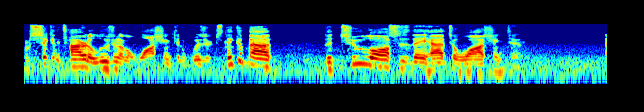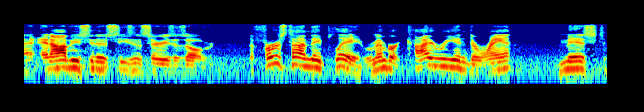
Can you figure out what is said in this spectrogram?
I'm sick and tired of losing to the Washington Wizards. Think about the two losses they had to Washington. and obviously their season series is over. The first time they played, remember Kyrie and Durant missed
